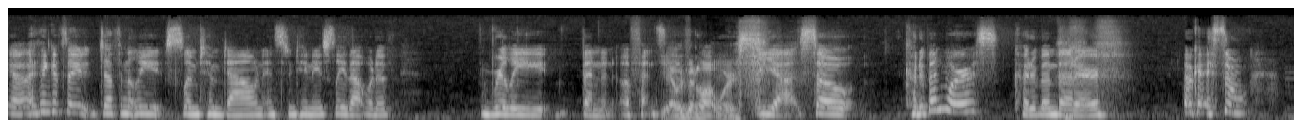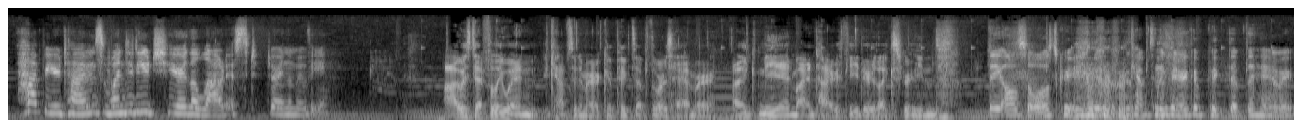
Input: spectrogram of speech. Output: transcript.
Yeah, I think if they definitely slimmed him down instantaneously, that would have really been offensive. Yeah, it would have been a lot worse. Yeah, so could have been worse, could have been better. Okay, so happier times. When did you cheer the loudest during the movie? I was definitely when Captain America picked up Thor's hammer. I think me and my entire theater like screamed. They also all screamed when Captain America picked up the hammer.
